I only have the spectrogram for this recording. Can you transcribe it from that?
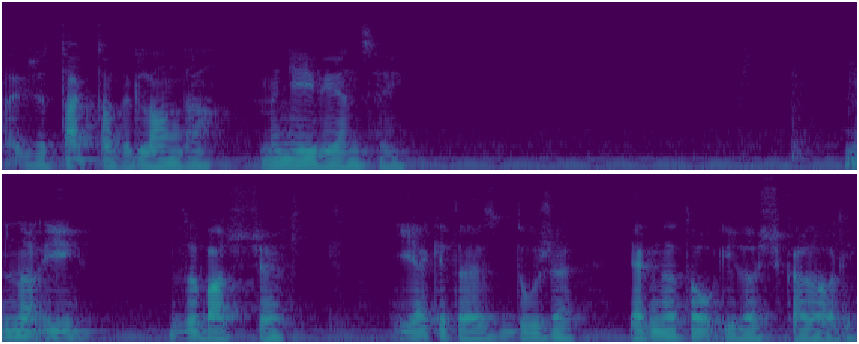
Także tak to wygląda mniej więcej. No i zobaczcie, jakie to jest duże, jak na tą ilość kalorii.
